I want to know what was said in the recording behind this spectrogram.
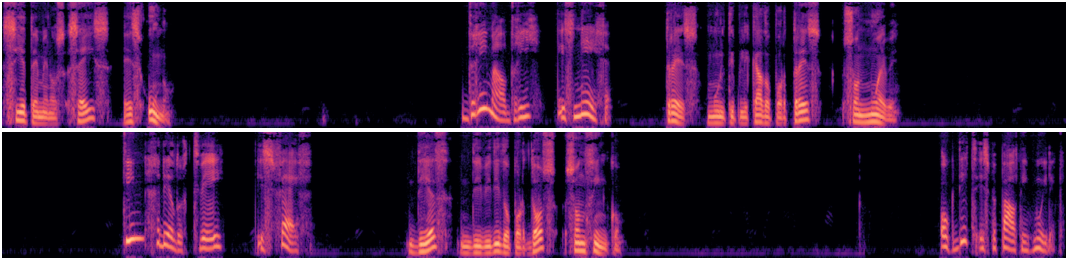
7 menos 6 es 1. 3 maal 3 is 9. 3 multiplicado por 3 son 9. 10 gedeeld door 2 is 5. 10 dividido por 2 son 5. Ook dit is bepaald niet moeilijk.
